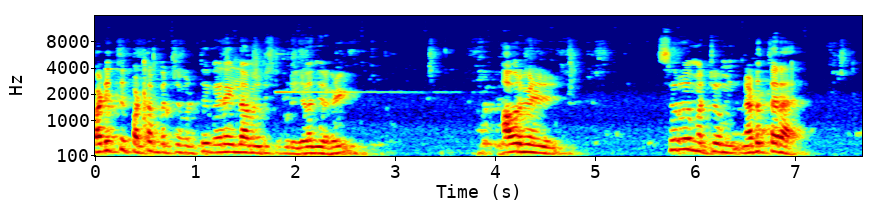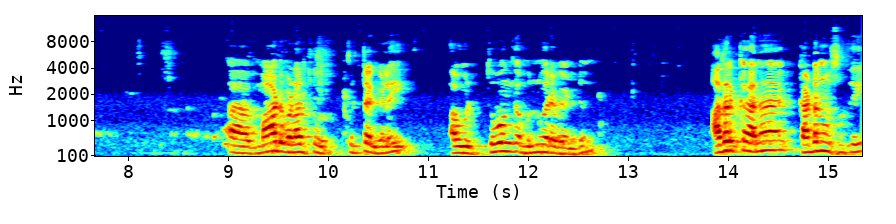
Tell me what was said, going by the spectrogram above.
படித்து பட்டம் பெற்றுவிட்டு வேலையில்லாமல் இருக்கக்கூடிய இளைஞர்கள் அவர்கள் சிறு மற்றும் நடுத்தர மாடு வளர்ப்பு திட்டங்களை அவங்க துவங்க முன்வர வேண்டும். அதற்கான கடன் வசதி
